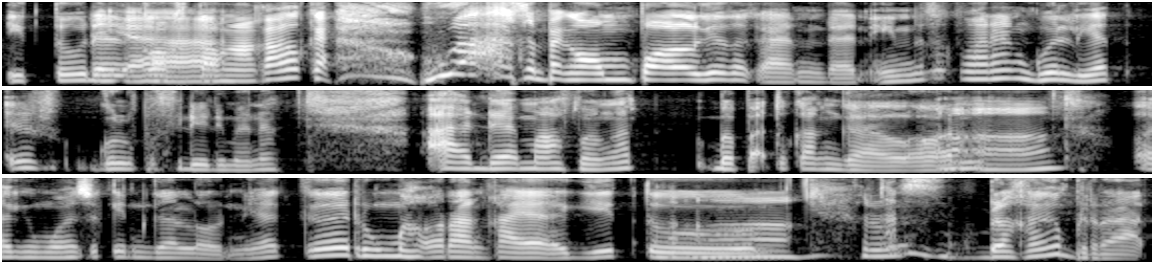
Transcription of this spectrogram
itu dan Iya. kalau ngakal kayak wah sampai ngompol gitu kan dan ini tuh kemarin gue lihat, eh, gue lupa video di mana ada maaf banget bapak tukang galon Heeh. lagi mau masukin galonnya ke rumah orang kaya gitu, Heeh. kan belakangnya berat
